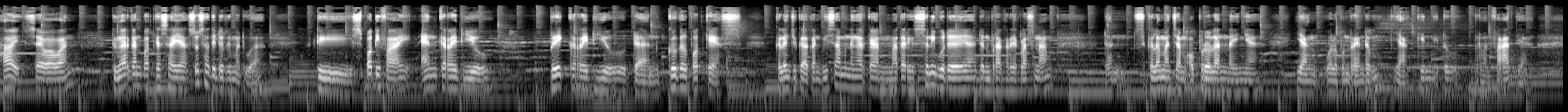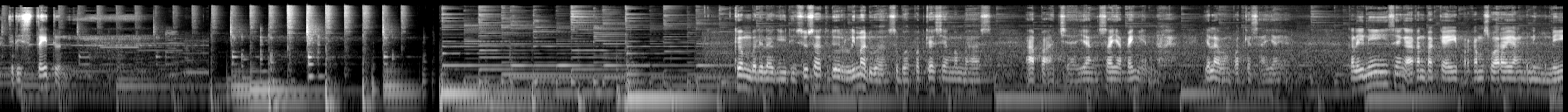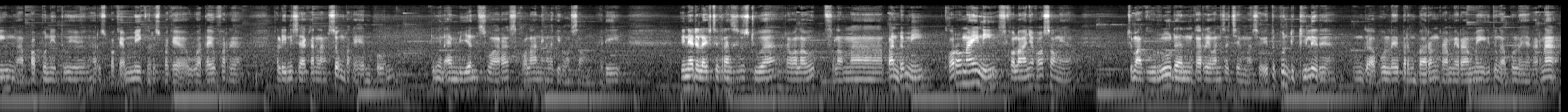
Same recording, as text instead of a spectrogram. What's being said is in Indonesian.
Hai, saya Wawan. Dengarkan podcast saya Susah Tidur 52 di Spotify, Anchor Radio, Breaker Radio, dan Google Podcast. Kalian juga akan bisa mendengarkan materi seni budaya dan prakarya kelas 6 dan segala macam obrolan lainnya yang walaupun random, yakin itu bermanfaat ya. Jadi stay tune. Kembali lagi di Susah Tidur 52 Sebuah podcast yang membahas apa aja yang saya pengen. Yalah bang podcast saya ya. Kali ini saya nggak akan pakai perekam suara yang bening-bening Apa pun itu ya harus pakai mic, harus pakai whatever ya. Kali ini saya akan langsung pakai handphone Dengan ambient suara sekolahan yang lagi kosong. Jadi ini adalah SD Fransiskus 2 Rawa Laut. Selama pandemi Corona ini sekolahnya kosong ya cuma guru dan karyawan saja yang masuk itu pun digilir ya. Nggak boleh bareng-bareng rame-rame itu nggak boleh ya. Karena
